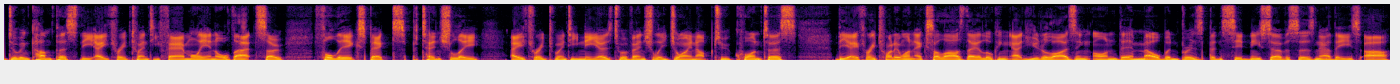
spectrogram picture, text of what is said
do encompass the A320 family and all that, so fully expect potentially A320 Neos to eventually join up to Qantas. The A321 XLRs they are looking at utilizing on their Melbourne, Brisbane, Sydney services. Now, these are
